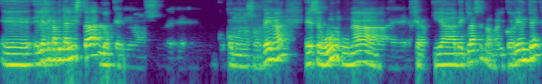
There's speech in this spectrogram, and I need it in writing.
Eh, el eje capitalista lo que nos, como nos ordena, es según una jerarquía de clases normal y corriente,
